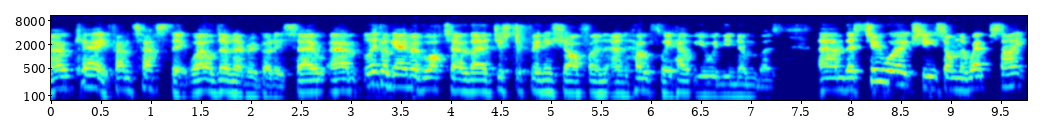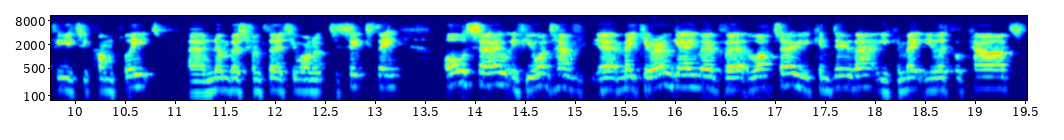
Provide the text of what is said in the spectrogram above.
Okay, fantastic. Well done, everybody. So, um, little game of lotto there just to finish off and, and hopefully help you with your numbers. Um, there's two worksheets on the website for you to complete, uh, numbers from 31 up to 60. Also, if you want to have uh, make your own game of uh, lotto, you can do that. You can make your little cards.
